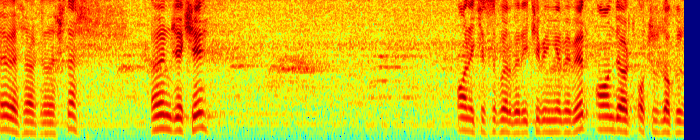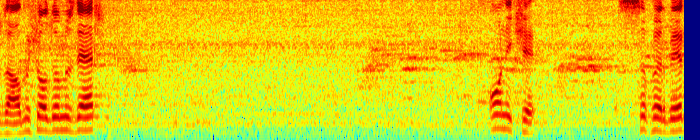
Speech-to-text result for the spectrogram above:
Evet arkadaşlar. Önceki 12.01 2021 14.39'da almış olduğumuz değer 12 01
